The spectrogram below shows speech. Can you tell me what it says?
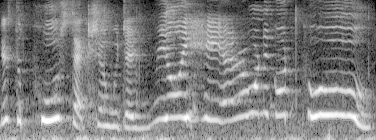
There's the pool section, which I really hate. I don't want to go to pool.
